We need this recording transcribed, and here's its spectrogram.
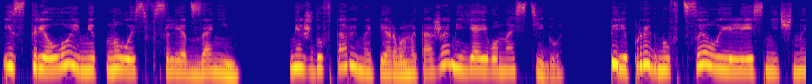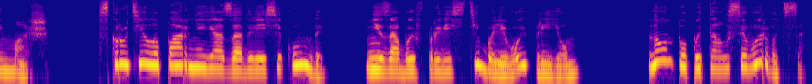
и стрелой метнулась вслед за ним. Между вторым и первым этажами я его настигла, перепрыгнув целый лестничный марш. Скрутила парня я за две секунды, не забыв провести болевой прием. Но он попытался вырваться,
